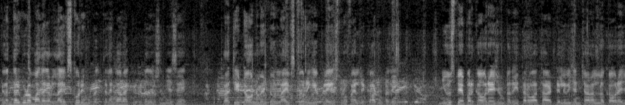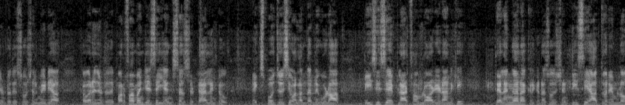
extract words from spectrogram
వీళ్ళందరికీ కూడా మా దగ్గర లైవ్ స్కోరింగ్ ఉంటుంది. తెలంగాణ క్రికెట్ అసోసియేషన్ చేసే ప్రతి tournament live scoring players profile record ఉంటుంది. న్యూస్ పేపర్ కవరేజ్ ఉంటుంది. తర్వాత టెలివిజన్ ఛానల్లో కవరేజ్ ఉంటుంది. సోషల్ మీడియా కవరేజ్ ఉంటుంది. పర్ఫార్మెన్స్ చేసే యంగ్స్టర్స్ టాలెంట్ ఎక్స్పోజ్ చేసి వాళ్ళందరినీ కూడా బీసీసీఐ ప్లాట్ఫామ్లో ఆడడానికి తెలంగాణ క్రికెట్ అసోసియేషన్ టీసీ ఆధ్వర్యంలో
